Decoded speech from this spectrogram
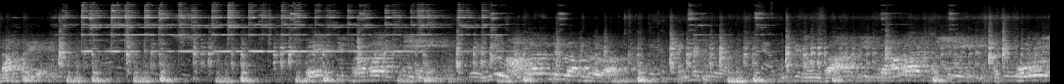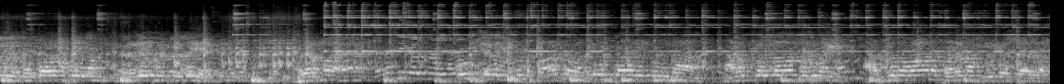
நம்முடைய பேச்சு பிரபாட்சி அமர்ந்து சாப்பிடுவார் சாந்தி காமாட்சி நிறைவேற்றது பிரம்ம நமக்கெல்லாம் பெருமை அற்புதமான தருணம் கிடைத்தார்கள்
